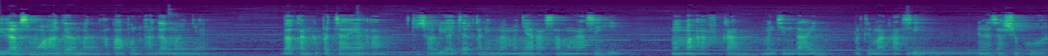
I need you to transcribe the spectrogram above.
di dalam semua agama, apa pun agamanya, bahkan kepercayaan, itu selalu diajarkan yang namanya rasa mengasihi, memaafkan, mencintai, berterima kasih, dan rasa syukur.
